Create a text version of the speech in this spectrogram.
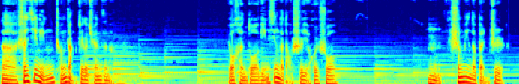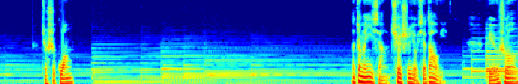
那身心灵成长这个圈子呢，有很多灵性的导师也会说，嗯，生命的本质就是光。那这么一想，确实有些道理。比如说，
